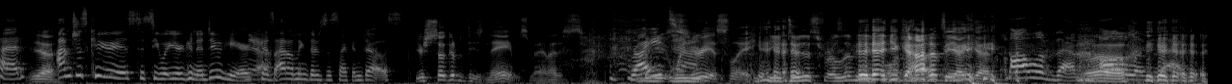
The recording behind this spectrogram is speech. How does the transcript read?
ahead. Yeah. I'm just curious to see what you're gonna do here Yeah. because I don't think there's a second dose." You're so good with these names, man. I just Right? seriously. you do this for a living. Yeah, you watch a lot gotta be, I guess. All of them. All of them.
